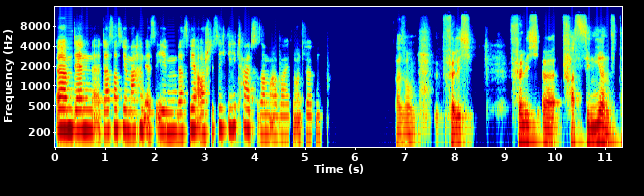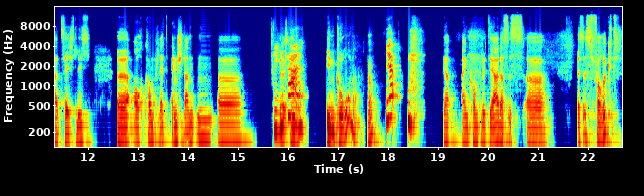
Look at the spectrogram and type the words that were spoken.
Ähm, denn das, was wir machen, ist eben, dass wir ausschließlich digital zusammenarbeiten und wirken. Also völlig, völlig äh, faszinierend tatsächlich. Äh, auch komplett entstanden. Äh, digital. In, in Corona. Ne? Ja. Ja, ein komplett, ja, das ist, äh, es ist verrückt.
